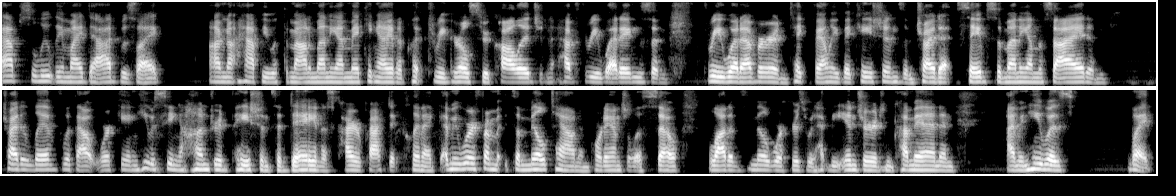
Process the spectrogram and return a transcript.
absolutely my dad was like, I'm not happy with the amount of money I'm making. I got to put three girls through college and have three weddings and three whatever and take family vacations and try to save some money on the side and try to live without working. He was seeing 100 patients a day in his chiropractic clinic. I mean, we're from, it's a mill town in Port Angeles. So a lot of mill workers would have, be injured and come in. And I mean, he was like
